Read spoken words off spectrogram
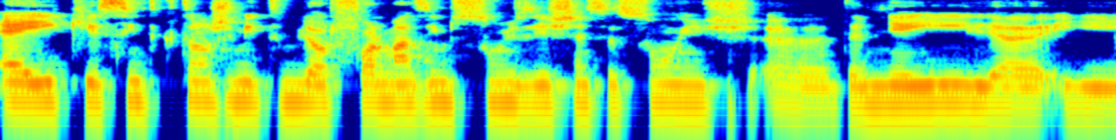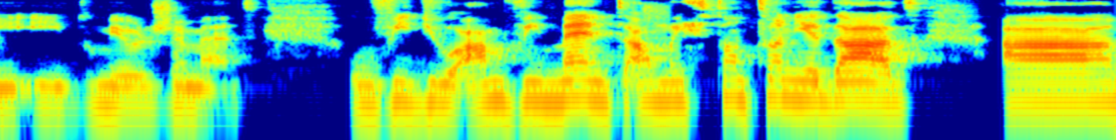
É aí que eu sinto que transmite de melhor forma as emoções e as sensações uh, da minha ilha e, e, do meu alojamento. O vídeo, há movimento, há uma instantaneidade, há,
